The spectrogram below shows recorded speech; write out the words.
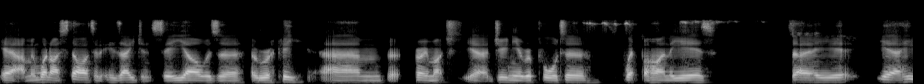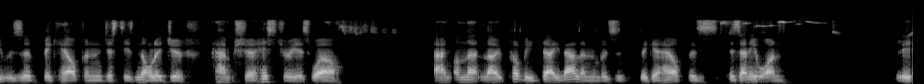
yeah, I mean, when I started at his agency, I was a, a rookie, um, but very much, yeah, junior reporter, wet behind the ears. So, yeah, he was a big help and just his knowledge of Hampshire history as well. And on that note, probably Dave Allen was a bigger help as, as anyone. He,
